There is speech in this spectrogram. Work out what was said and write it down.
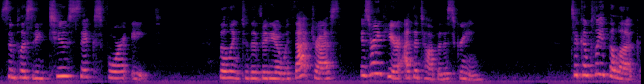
Simplicity 2648. The link to the video with that dress is right here at the top of the screen. To complete the look,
